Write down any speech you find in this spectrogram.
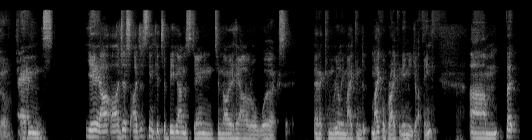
Oh, And yeah, I, I just I just think it's a big understanding to know how it all works, and it can really make and make or break an image. I think. Um, but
